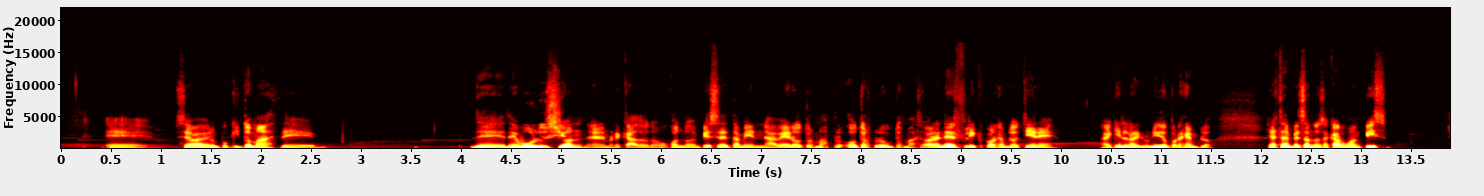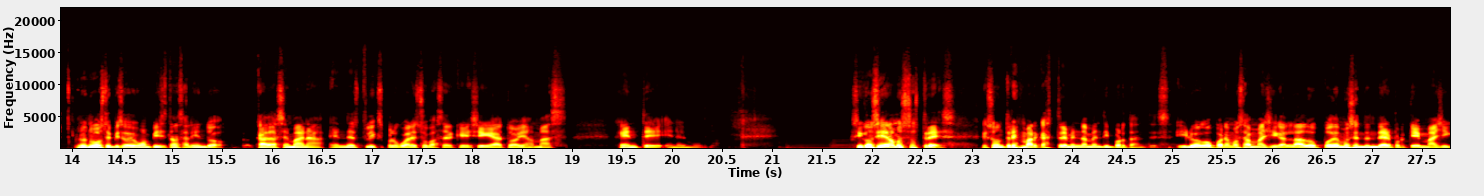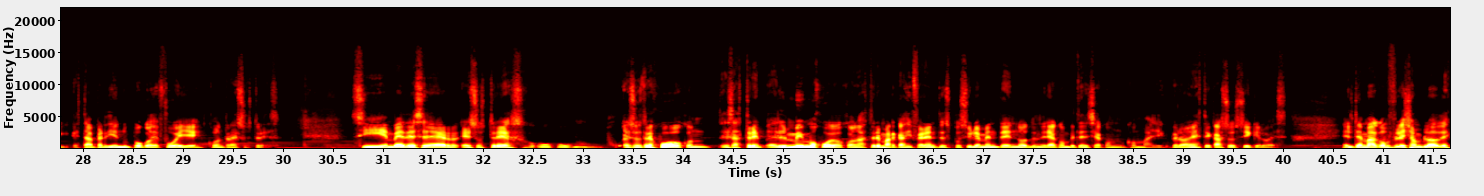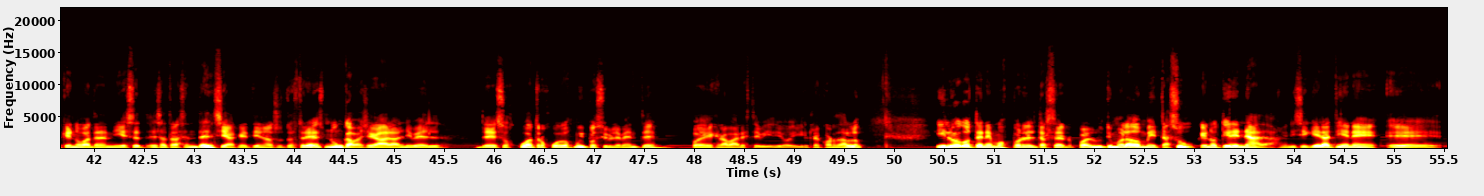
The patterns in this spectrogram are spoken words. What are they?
Eh, se va a ver un poquito más de, de, evolución en el mercado, cuando empiece también a haber otros, más, otros productos más. Ahora Netflix, por ejemplo, tiene, aquí en el Reino Unido, por ejemplo, ya está empezando a sacar One Piece. Los nuevos episodios de One Piece están saliendo cada semana en Netflix, por lo cual eso va a hacer que llegue a todavía más gente en el mundo. Si consideramos esos tres, que son tres marcas tremendamente importantes, y luego ponemos a Magic al lado, podemos entender por qué Magic está perdiendo un poco de fuelle contra esos tres. Si en vez de ser esos tres, esos tres juegos con esas tres, el mismo juego con las tres marcas diferentes, posiblemente no tendría competencia con, Magic, pero en este caso sí que lo es. El tema con Flesh and Blood es que no va a tener ni esa trascendencia que tienen los otros tres, nunca va a llegar al nivel de esos cuatro juegos, muy posiblemente. Puedes grabar este vídeo y recordarlo. Y luego tenemos por el tercer, por el último lado, Metasu, que no tiene nada, ni siquiera tiene. Eh,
